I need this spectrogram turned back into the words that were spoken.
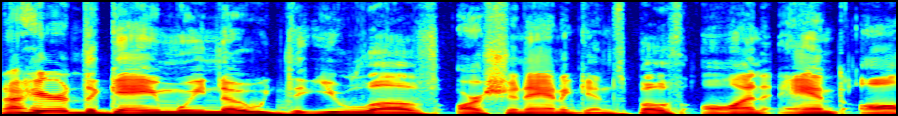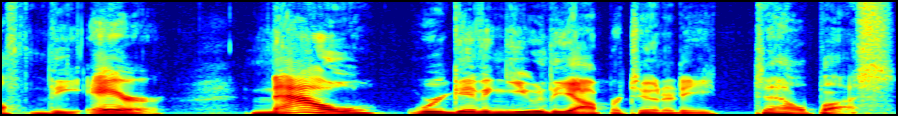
Now, here at the game, we know that you love our shenanigans, both on and off the air. Now, we're giving you the opportunity to help us.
